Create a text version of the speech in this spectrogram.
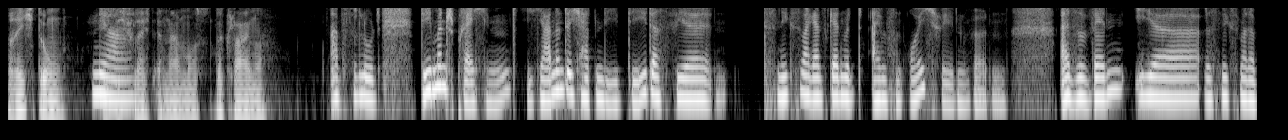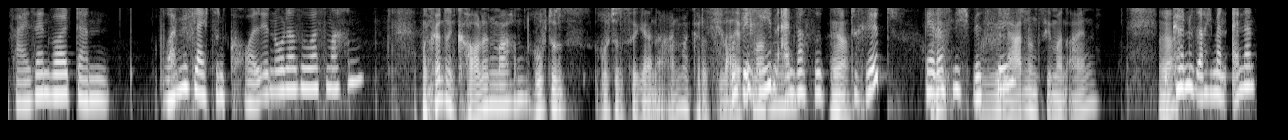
Richtung, die Ja. sich vielleicht ändern muss, eine kleine. Absolut. Dementsprechend, Jan und ich hatten die Idee, dass wir das nächste Mal ganz gern mit einem von euch reden würden. Also wenn ihr das nächste Mal dabei sein wollt, dann wollen wir vielleicht so ein Call-in oder sowas machen? Man könnte einen Call-in machen, ruft uns, ruft uns da gerne an, man kann das live Und wir machen. reden einfach so zu Ja. dritt. Wäre das nicht Wir witzig? laden uns jemand ein. Wir Ja. können uns auch jemanden einladen,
